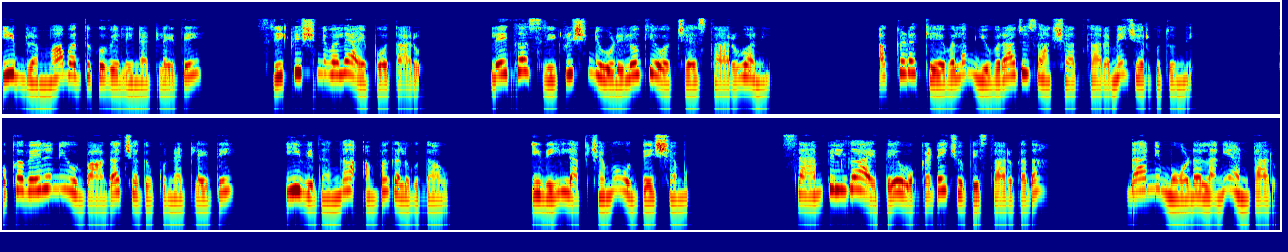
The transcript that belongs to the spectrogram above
ఈ బ్రహ్మ వద్దకు వెళ్ళినట్లయితే శ్రీకృష్ణుని వలె అయిపోతారు లేక శ్రీకృష్ణుడి ఒడిలోకి వచ్చేస్తారు అని. అక్కడ కేవలం యువరాజు సాక్షాత్కారమే జరుగుతుంది. ఒకవేళ నీవు బాగా చదువుకున్నట్లయితే ఈ విధంగా అవ్వగలుగుతావు. ఇది లక్ష్యము ఉద్దేశ్యము. శాంపిల్గా అయితే ఒక్కటే చూపిస్తారు కదా? దాన్ని మోడల్ అని అంటారు.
